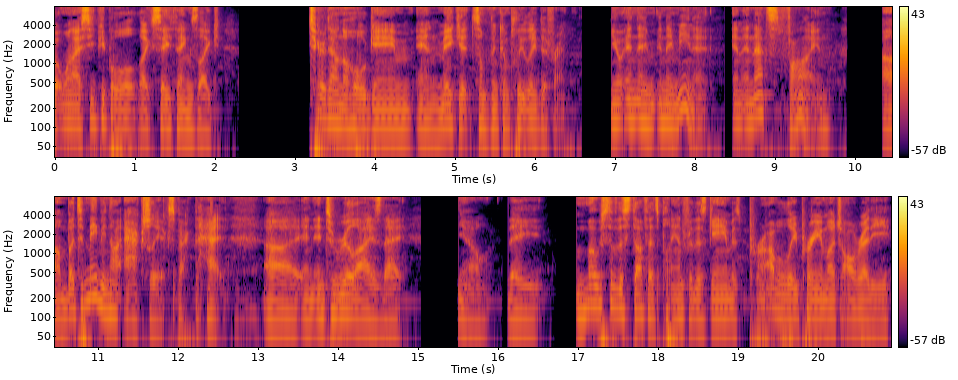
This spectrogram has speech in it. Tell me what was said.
But when I see people like say things like tear down the whole game and make it something completely different, you know, and they and they mean it, and and that's fine um, but to maybe not actually expect that, uh, and and to realize that you know they most of the stuff that's planned for this game is probably pretty much already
